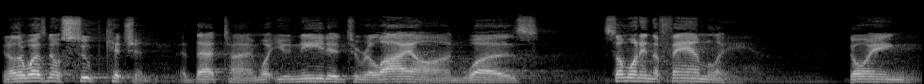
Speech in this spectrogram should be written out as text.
You know, there was no soup kitchen at that time. What you needed to rely on was someone in the family going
